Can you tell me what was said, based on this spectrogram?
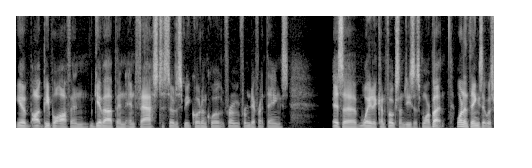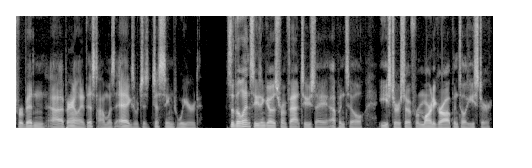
you know, uh, people often give up and, and fast, so to speak, quote unquote, from from different things as a way to kind of focus on Jesus more. But one of the things that was forbidden uh, apparently at this time was eggs, which is, just seems weird. So the Lent season goes from Fat Tuesday up until Easter. So from Mardi Gras up until Easter.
